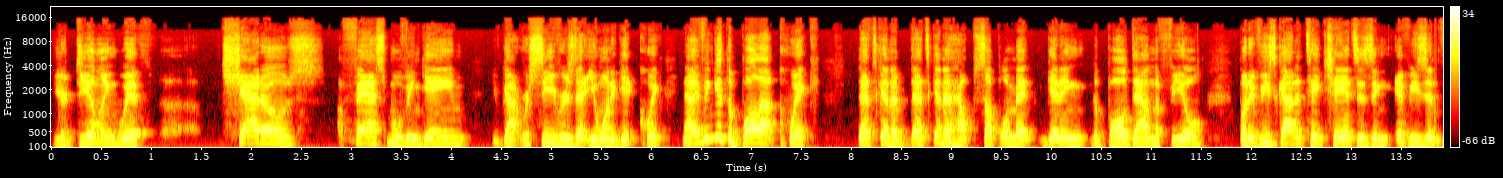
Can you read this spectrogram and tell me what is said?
you're dealing with uh, shadows, a fast moving game. You've got receivers that you want to get quick. Now, if you can get the ball out quick, that's gonna that's gonna help supplement getting the ball down the field. But if he's got to take chances and if he's in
